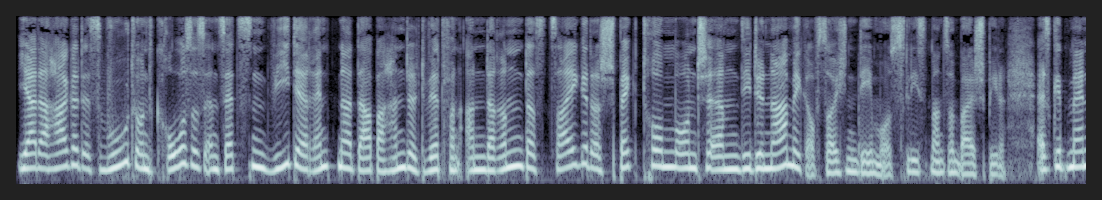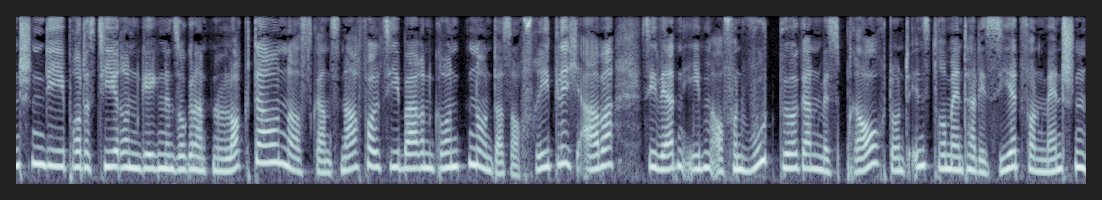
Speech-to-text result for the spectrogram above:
Ja, da hagelt es Wut und großes Entsetzen, wie der Rentner da behandelt wird von anderen. Das zeige das Spektrum und ähm, die Dynamik auf solchen Demos, liest man zum Beispiel. Es gibt Menschen, die protestieren gegen den sogenannten Lockdown aus ganz nachvollziehbaren Gründen und das auch friedlich, aber sie werden eben auch von Wutbürgern missbraucht und instrumentalisiert von Menschen,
